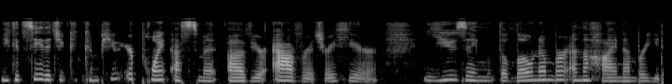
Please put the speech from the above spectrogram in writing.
You could see that you could compute your point estimate of your average right here using the low number and the high number. You'd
